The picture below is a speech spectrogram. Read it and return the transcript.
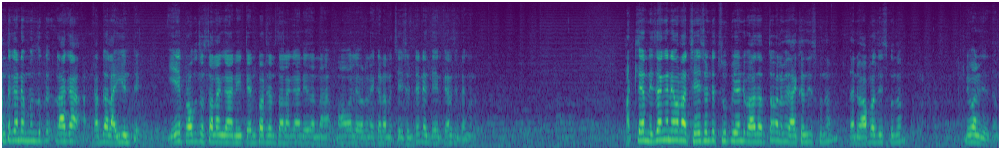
అంతకంటే ముందు లాగా కబ్జాలు అయ్యి ఉంటే ఏ ప్రభుత్వ స్థలం కానీ టెన్ పర్సెంట్ స్థలం కానీ ఏదన్నా మా వాళ్ళు ఎవరైనా ఎక్కడన్నా చేసి ఉంటే నేను దేనికైనా సిద్ధంగా ఉన్నాను. అట్లే నిజంగానే ఎవరైనా చేసి ఉంటే చూపియండి బాధతో వాళ్ళ మీద యాక్షన్ తీసుకుందాం దాన్ని వాపస్ తీసుకుందాం నివారణ చేద్దాం.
